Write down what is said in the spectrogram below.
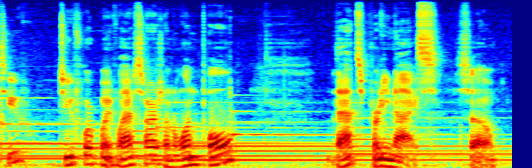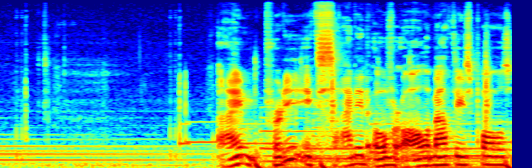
two, two 4.5 stars on one pull. That's pretty nice. So I'm pretty excited overall about these polls.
